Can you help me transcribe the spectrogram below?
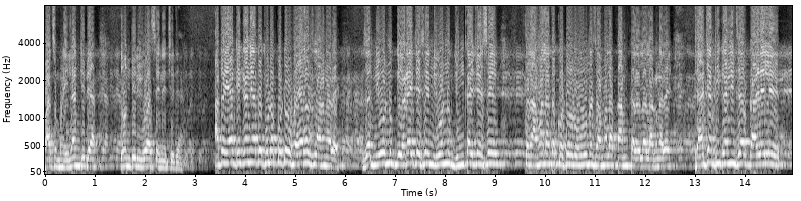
पाच महिलांची द्या दोन तीन युवा सेनेची द्या. आता या ठिकाणी आता थोडं कठोर व्हायलाच लागणार आहे. जर निवडणूक लढायची असेल निवडणूक जिंकायची असेल तर आम्हाला आता कठोर होऊनच आम्हाला काम करायला लागणार आहे. ज्या ज्या ठिकाणी जर गाळलेले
